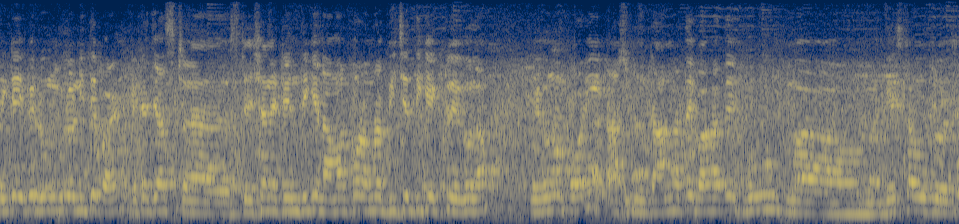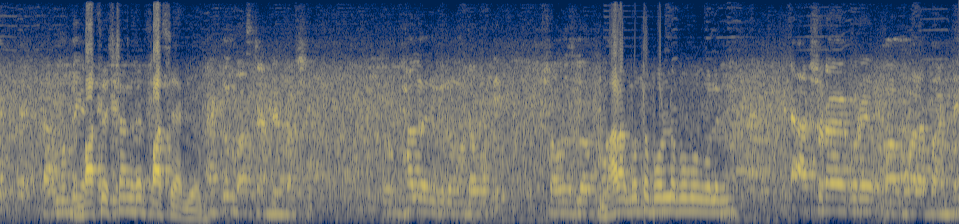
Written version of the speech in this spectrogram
এই টাইপের রুমগুলো নিতে পারেন। এটা জাস্ট স্টেশনে ট্রেন থেকে নামার পর আমরা বিচের দিকে একটু এগোলাম। এগোনোর পরই ডান হাতে বা হাতে বহু গেস্ট হাউস রয়েছে। তার মধ্যে বাস স্ট্যান্ডের পাশে একদম। একদম বাস স্ট্যান্ডের পাশে। তো ভালো এগুলো মোটামুটি। সহজলভ্য ভাড়া কত পড়ল বাবু বলে? এটা আটশো টাকা করে ভাড়া পার ডে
